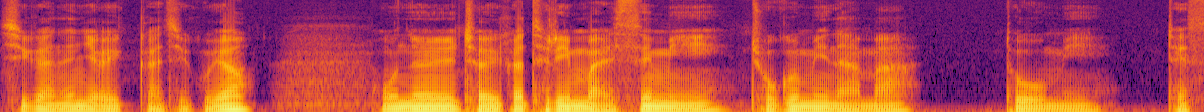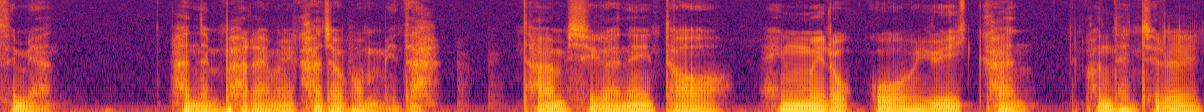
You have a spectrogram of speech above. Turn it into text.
시간은 여기까지고요. 오늘 저희가 드린 말씀이 조금이나마 도움이 됐으면 하는 바람을 가져봅니다. 다음 시간에 더 흥미롭고 유익한 컨텐츠를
